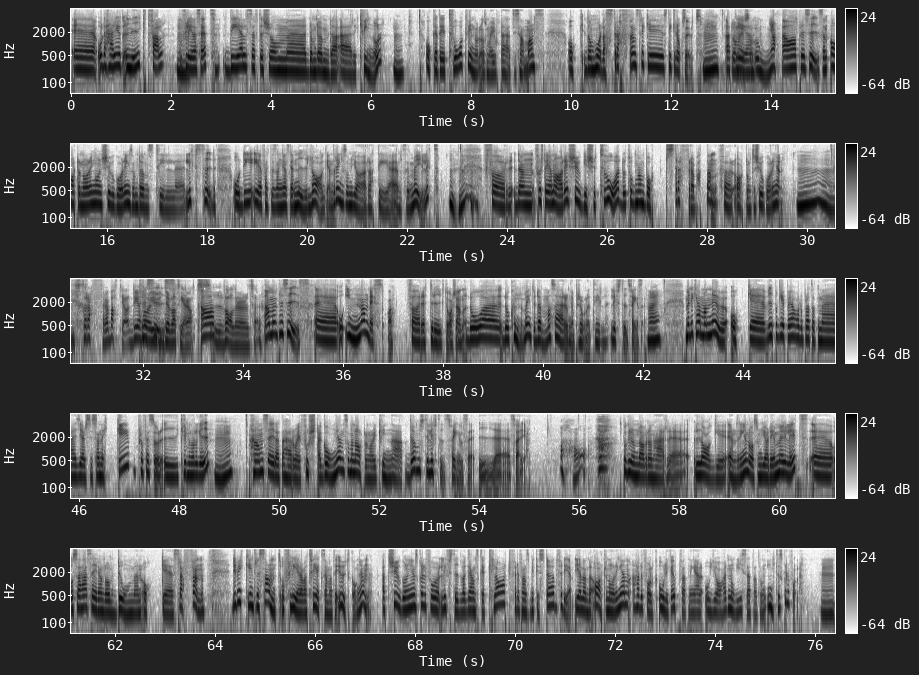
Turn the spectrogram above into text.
Eh, och det här är ju ett unikt fall på Mm. flera sätt. Dels eftersom eh, de dömda är kvinnor Mm. och att det är två kvinnor då som har gjort det här tillsammans. Och de hårda straffen sticker, sticker också ut. Mm. Att De det är så unga. Ja, precis. En 18-åring och en 20-åring som döms till eh, livstid. Och det är faktiskt en ganska ny lagändring som gör att det ens är möjligt. Mhm. För den 1 januari 2022 då tog man bort straffrabatten för 18 till 20-åringar. Mm. Straffrabatt, ja. Det har ju Precis. debatterats Ja. i valrörelser. Ja men precis. Eh, och innan dess då, för ett drygt år sedan, då, då kunde man inte döma så här unga personer till livstidsfängelse. Nej. Men det kan man nu och eh, vi på GP har då pratat med Jerzy Sarnecki, professor i kriminologi. Mm. Han säger att det här är första gången som en 18-årig kvinna döms till livstidsfängelse i eh, Sverige. Aha. På grund av den här eh, lagändringen då som gör det möjligt. Eh, och så här säger han då om domen och eh, straffen. Det är mycket intressant och flera var tveksamma till utgången. Att 20-åringen skulle få livstid var ganska klart för det fanns mycket stöd för det. Gällande 18-åringen hade folk olika uppfattningar och jag hade nog gissat att hon inte skulle få det. Mm.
